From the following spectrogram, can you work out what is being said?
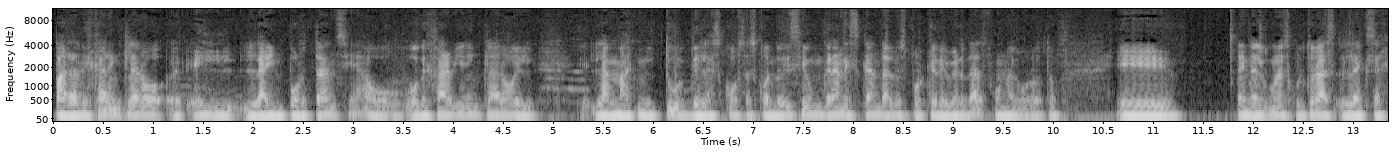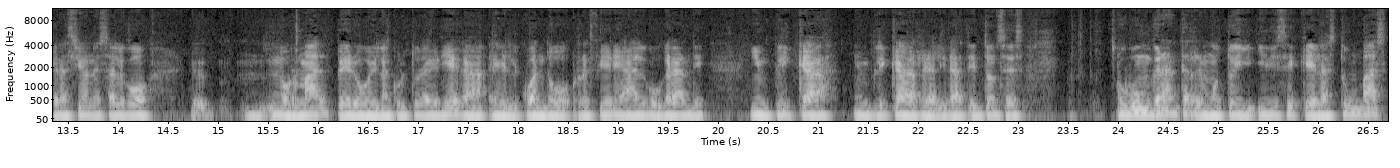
para dejar en claro eh, la importancia o, dejar bien en claro el, la magnitud de las cosas. Cuando dice un gran escándalo es porque de verdad fue un alboroto. Eh, en algunas culturas la exageración es algo normal, pero en la cultura griega el cuando refiere a algo grande implica implica realidad. Entonces, hubo un gran terremoto y, dice que las tumbas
